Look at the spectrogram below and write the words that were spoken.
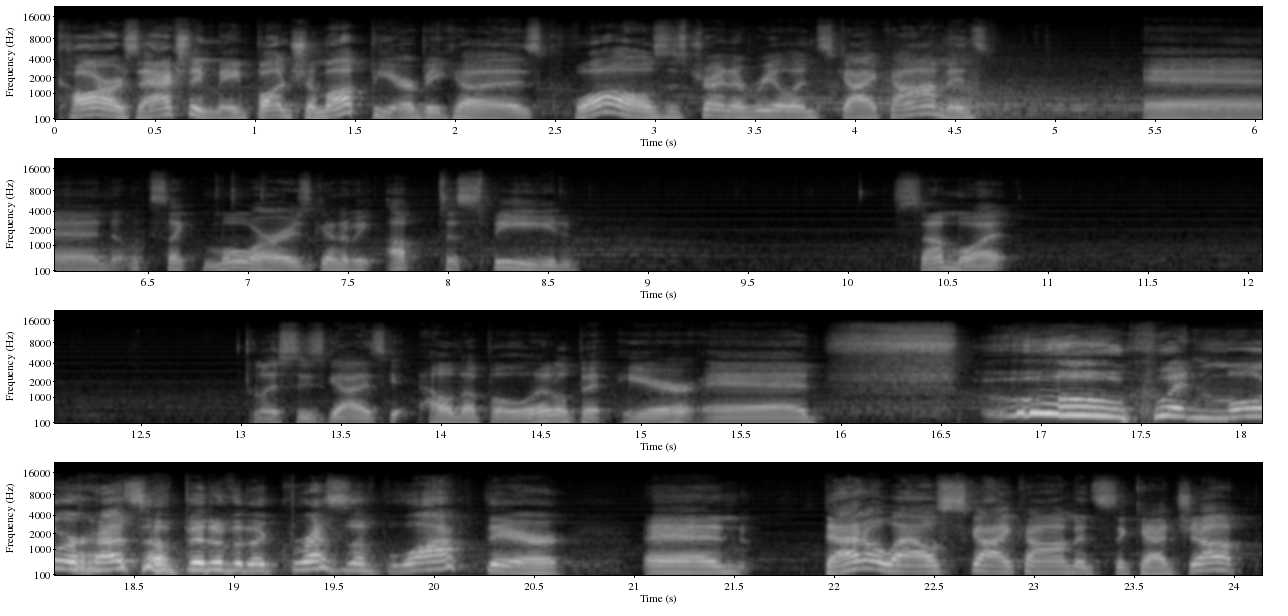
cars. They actually may bunch them up here because Qualls is trying to reel in Sky Commons. And it looks like Moore is going to be up to speed somewhat. Unless these guys get held up a little bit here. And, ooh, Quentin Moore, that's a bit of an aggressive block there. And that allows Sky Commons to catch up.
